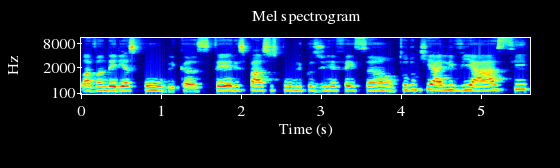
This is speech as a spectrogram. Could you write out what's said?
lavanderias públicas, ter espaços públicos de refeição, tudo que aliviasse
